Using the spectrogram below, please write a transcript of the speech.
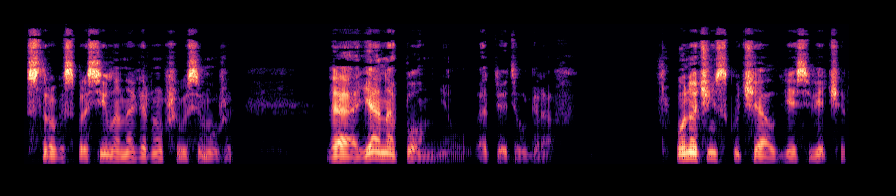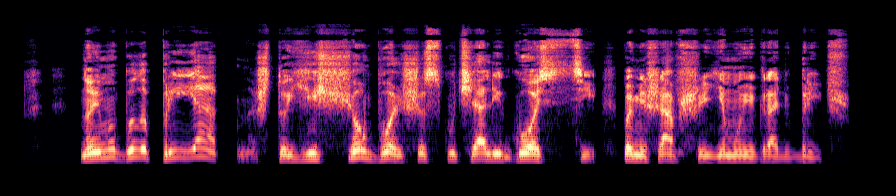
строго спросила она вернувшегося мужа. Да, я напомнил, ответил граф. Он очень скучал весь вечер, но ему было приятно, что еще больше скучали гости, помешавшие ему играть в бридж.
